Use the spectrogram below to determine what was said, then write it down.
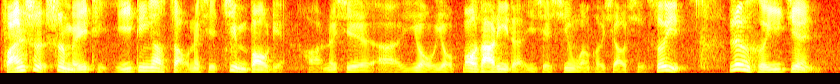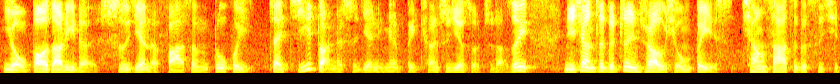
凡是是媒体，一定要找那些劲爆点啊，那些呃有有爆炸力的一些新闻和消息。所以，任何一件有爆炸力的事件的发生，都会在极短的时间里面被全世界所知道。所以，你像这个郑少雄被枪杀这个事情，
